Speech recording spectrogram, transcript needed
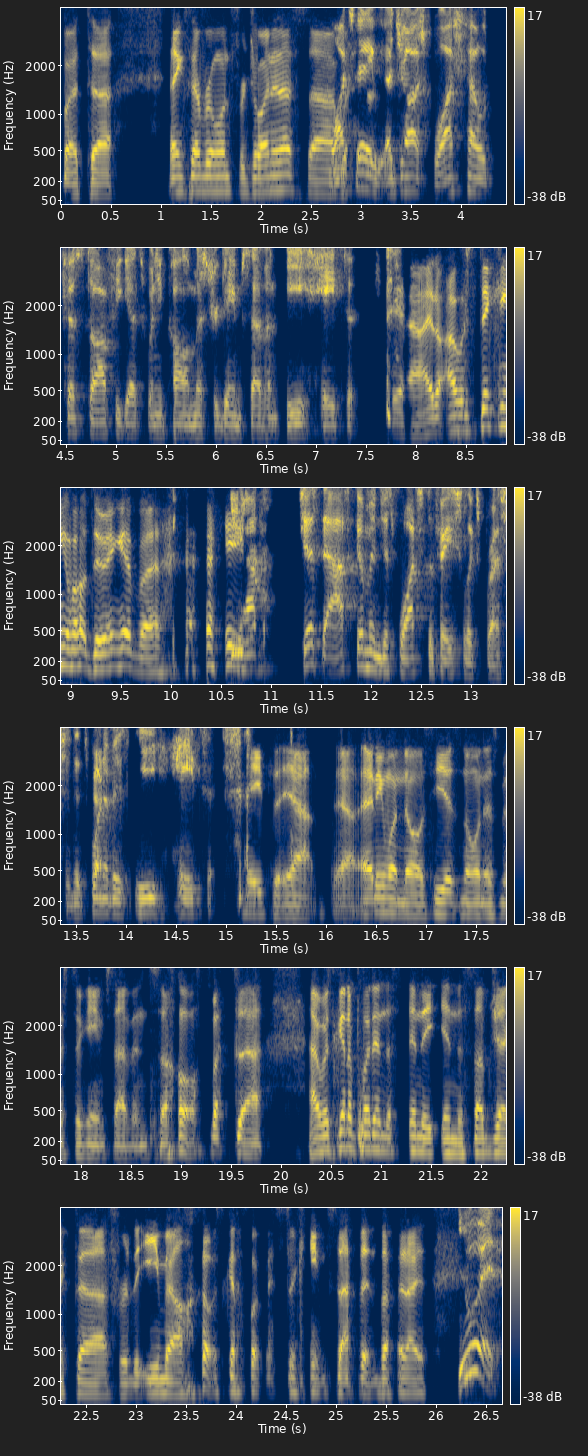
But uh, thanks everyone for joining us. Uh, watch, hey, uh, Josh, watch how pissed off he gets when you call him Mister Game Seven. He hates it. yeah, I, I, was thinking about doing it, but yeah, just ask him and just watch the facial expression. It's one of his. He hates it. hates it. Yeah, yeah. Anyone knows he is known as Mister Game Seven. So, but uh, I was gonna put in the in the in the subject uh, for the email. I was gonna put Mister Game Seven, but I do it.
